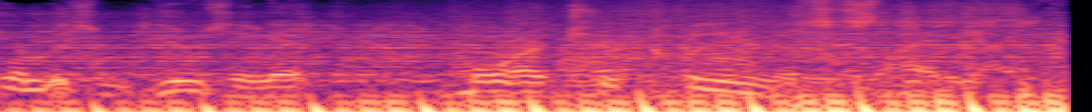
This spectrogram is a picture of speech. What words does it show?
him is using it more to clean the society up.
